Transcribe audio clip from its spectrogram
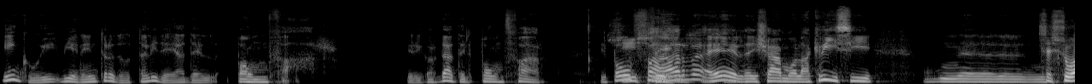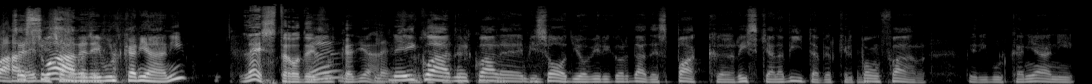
in cui viene introdotta l'idea del Ponfar. Vi ricordate il Ponfar? Il Ponfar sì, sì, sì, è diciamo, la crisi mm, eh, sessuale, sessuale diciamo dei vulcaniani L'estro dei eh? vulcaniani. Qua, nel quale episodio, vi ricordate, Spock rischia la vita perché il Ponfar per i vulcaniani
